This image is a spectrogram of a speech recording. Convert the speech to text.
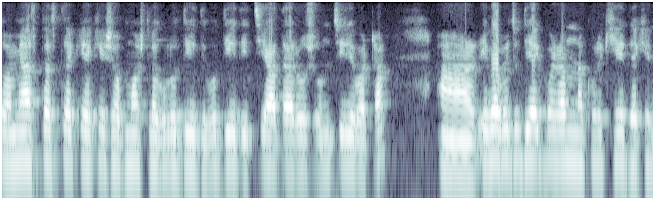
তো আমি আস্তে আস্তে একে একে সব মশলাগুলো দিয়ে দেব। দিয়ে দিচ্ছি আদা, রসুন, জিরে বাটা। আর এভাবে যদি একবার রান্না করে খেয়ে দেখেন,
